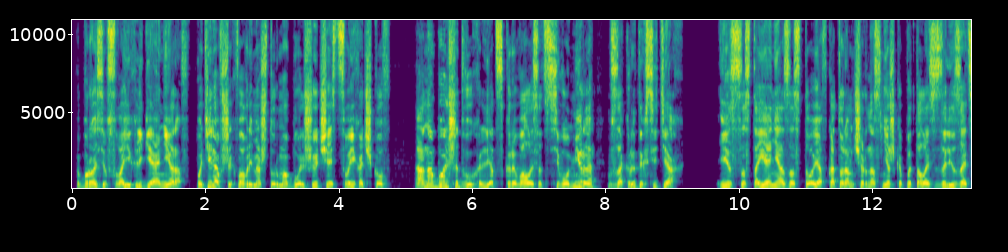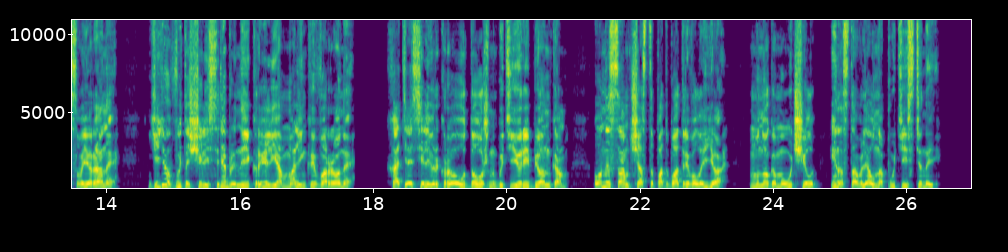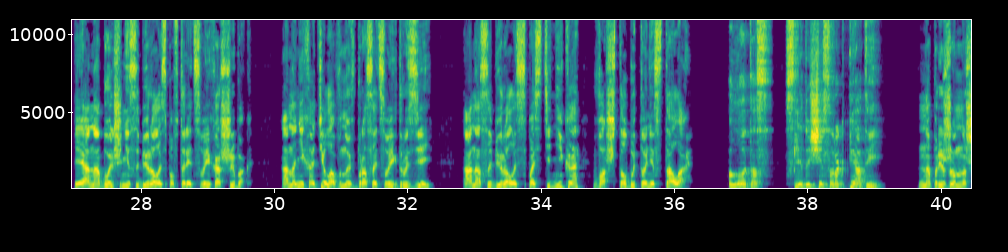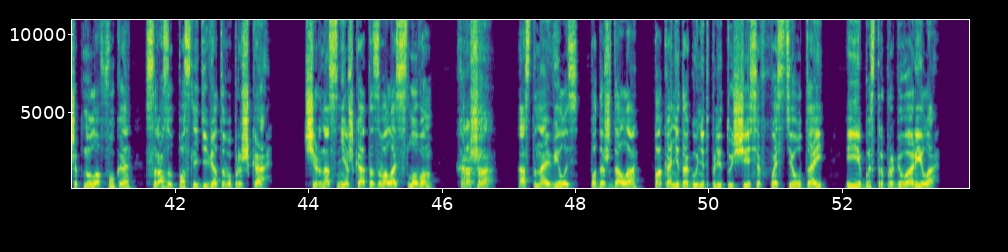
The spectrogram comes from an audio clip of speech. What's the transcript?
Бросив своих легионеров, потерявших во время штурма большую часть своих очков, она больше двух лет скрывалась от всего мира в закрытых сетях. Из состояния застоя, в котором Черноснежка пыталась залезать свои раны, её вытащили серебряные крылья маленькой вороны. Хотя Сильвер Кроу должен быть её ребёнком, он и сам часто подбадривал её, многому учил и наставлял на путь истинный. И она больше не собиралась повторять своих ошибок. Она не хотела вновь бросать своих друзей. Она собиралась спасти Ника во что бы то ни стало. «Лотос, следующий сорок пятый!» Напряженно шепнула Фука сразу после девятого прыжка. Черноснежка отозвалась словом «Хорошо!» Остановилась, подождала, пока не догонит плетущаяся в хвосте Утай, и быстро проговорила.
